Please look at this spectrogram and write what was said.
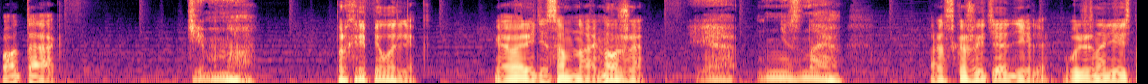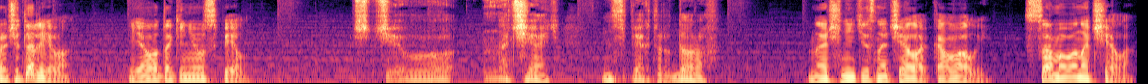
вот так». «Темно», – прохрипел Олег. «Говорите со мной, ну же». «Я не знаю». Расскажите о деле. Вы же, надеюсь, прочитали его? Я вот так и не успел. С чего начать, инспектор Доров? Начните сначала, Ковалый. С самого начала.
